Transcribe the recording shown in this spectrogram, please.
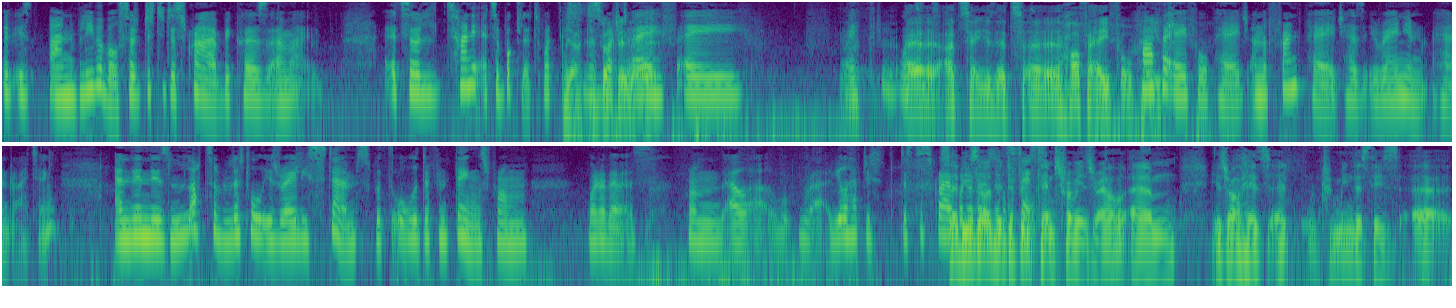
It is unbelievable. So just to describe, because um, it's a tiny, it's a booklet. What Yeah, this a what booklet, a uh, a, a Uh. I'd say it's uh, half a A4 page. half a A4 page, and the front page has Iranian handwriting, and then there's lots of little Israeli stamps with all the different things from what are those? From uh, you'll have to just describe. So these are, are the different stamps. from Israel. Um, Israel has a tremendous. There's uh,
